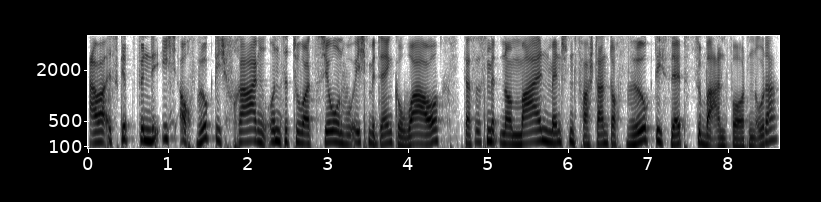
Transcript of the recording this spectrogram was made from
Aber es gibt, finde ich, auch wirklich Fragen und Situationen, wo ich mir denke, wow, das ist mit normalem Menschenverstand doch wirklich selbst zu beantworten, oder?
